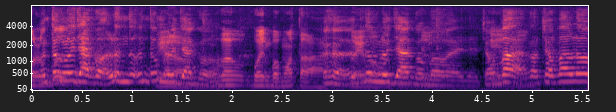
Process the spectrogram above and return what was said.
Kalau untung gua- lu jago lu untung, untung Iya, lu jago Gua, gua yang bawa motor. Gua untung lu jago bawa aja coba Iya. coba lu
